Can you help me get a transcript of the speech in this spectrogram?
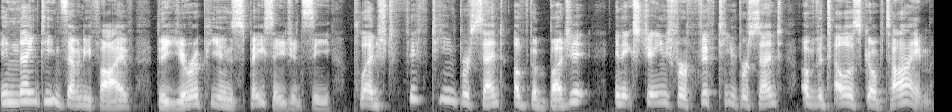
In 1975, the European Space Agency pledged 15% of the budget in exchange for 15% of the telescope time.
